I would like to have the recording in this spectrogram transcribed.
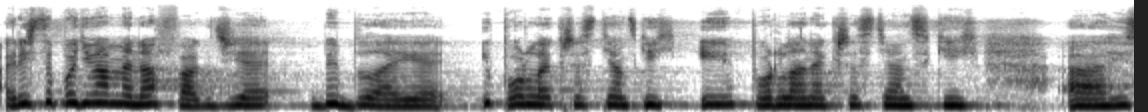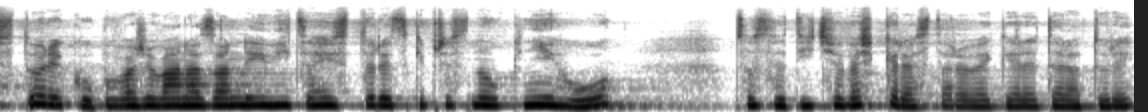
A když se podíváme na fakt, že Bible je i podle křesťanských, i podle nekřesťanských historiků považována za nejvíce historicky přesnou knihu, co se týče veškeré starověké literatury,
